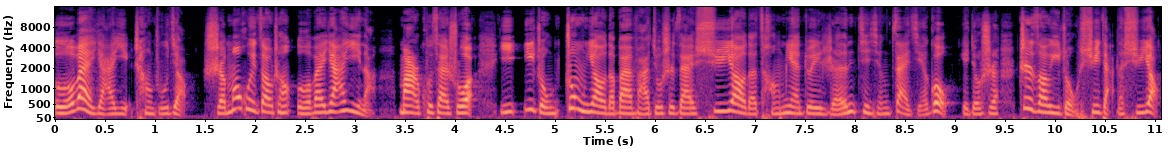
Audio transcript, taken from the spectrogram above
额外压抑唱主角。什么会造成额外压抑呢？马尔库塞说，一一种重要的办法就是在需要的层面对人进行再结构，也就是制造一种虚假的需要。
